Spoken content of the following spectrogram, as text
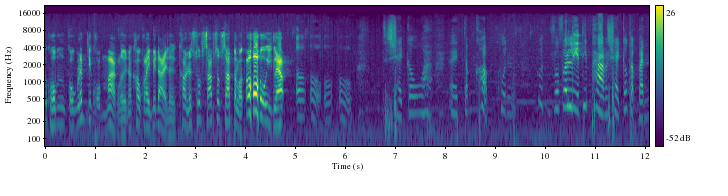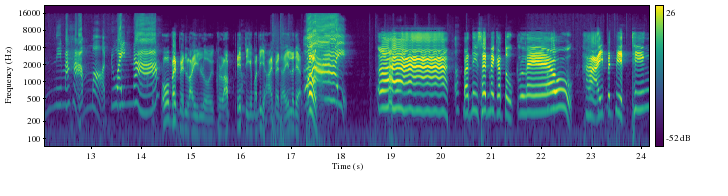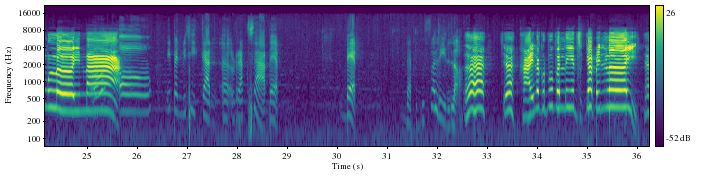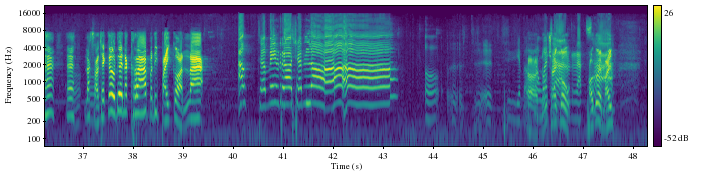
โอ้โอ้โอ้โอ้โอ้คมกงเล็บที่คมมากเลยนะ เข้าใกล้ไม่ได้เลย เข้าแล้วซุบซับซุบซับตลอด โอ้โหอีกแล้ว โอ้โอ้โอ้โอ้ชายก็ว่าเอ้ต้องขอบคุณคุณฟูฟลีที่พาชายก็กับบันนี่มาหาหมอด้วยนะ โอ้ไม่เป็นไรเลยครับ เอะตีกับมันนี่หายไปไหนแล้วเนี่ยเอ้โอ้ยบัดนี้เส้นไม่กระตุกแล้ว หายเป็นปิดทิ้งเลยนะ โอ้นี่เป็นวิธีการเอ่อรักษาแบบ แบบ แบบคุณฟูฟลีนเหรอ เออเจ้าหายแล้วคุณผู้เป็นลีนสุดยอดไปเลยฮะเออรักษาไชเกิลด้วยนะครับบัดนี้ไปก่อนละเอ้า เธอไม่รอฉันเหรอเออเออเออเอออย่าบอกเอ่อนะหนูว่าชายจะก็รักษาเอาด้วยไหม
